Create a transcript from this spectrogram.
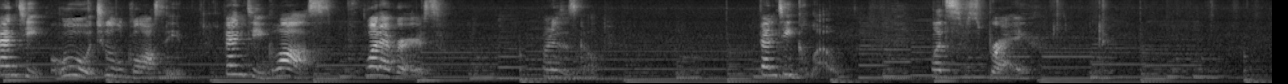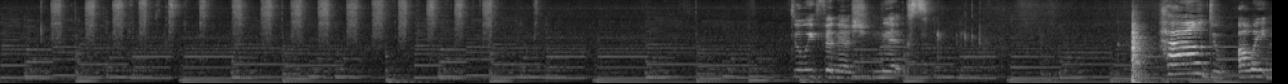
Fenty, ooh, too glossy. Fenty, gloss, whatever's. What is this called? Fenty Glow. Let's spray. Do we finish? NYX. How do, oh wait.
